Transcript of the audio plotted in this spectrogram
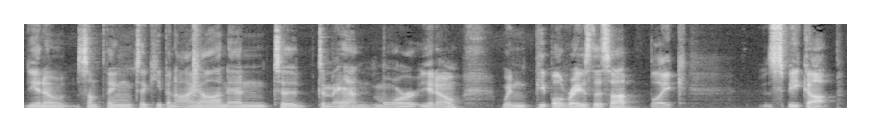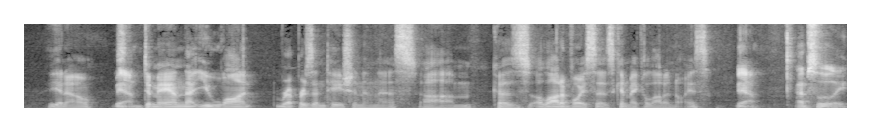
you know something to keep an eye on and to demand more you know when people raise this up like speak up you know Yeah. demand that you want representation in this um because a lot of voices can make a lot of noise Yeah, absolutely.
